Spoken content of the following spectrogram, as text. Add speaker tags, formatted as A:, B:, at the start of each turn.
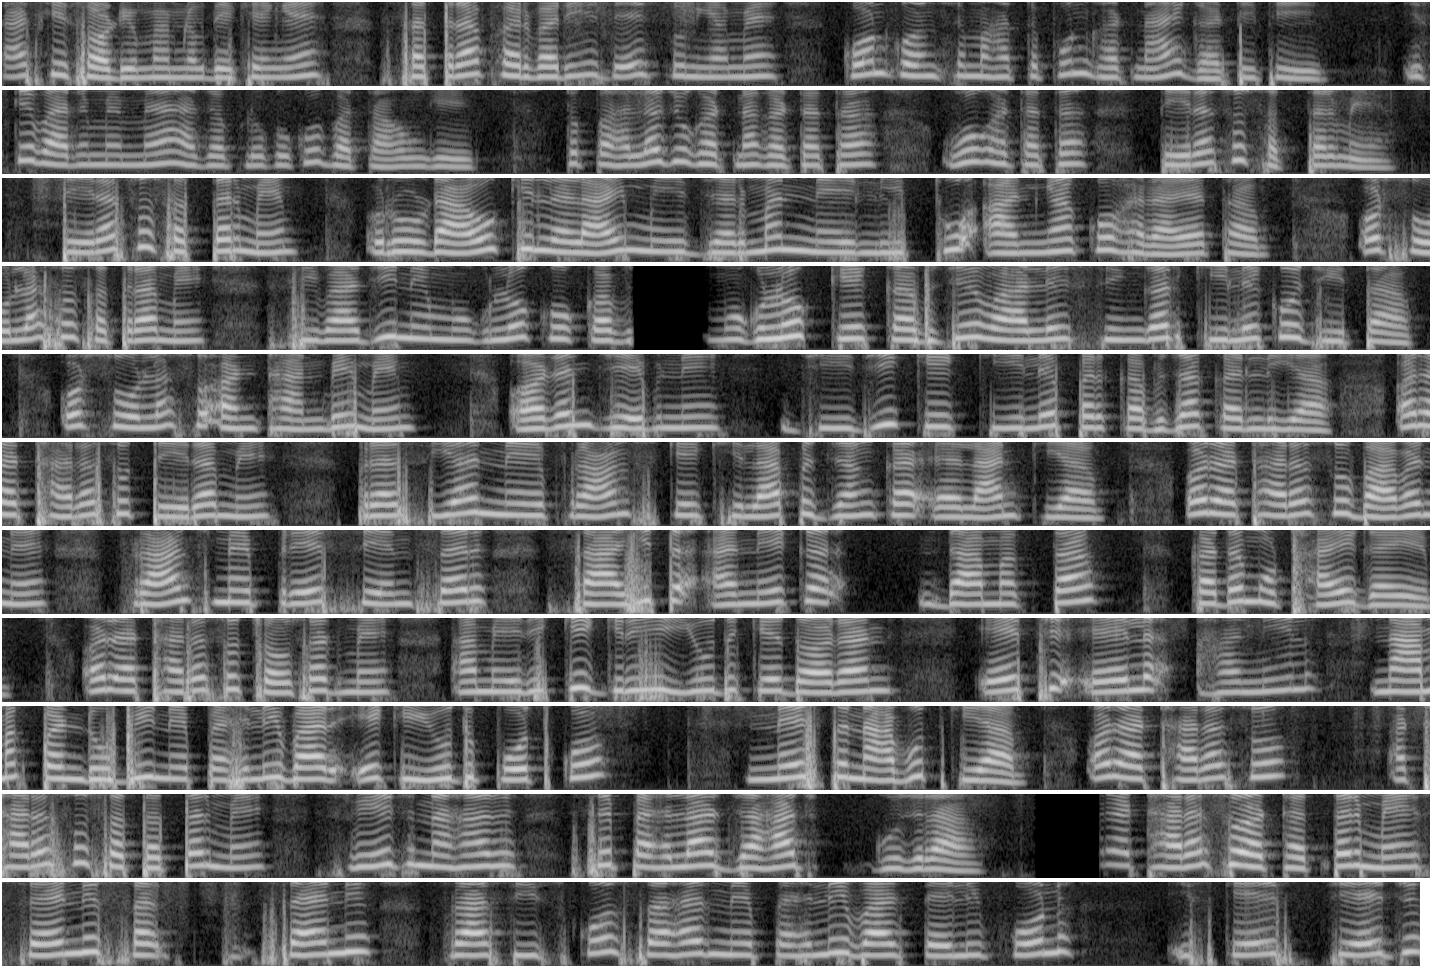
A: आज की इस ऑडियो में हम लोग देखेंगे, सत्रह फरवरी देश दुनिया में कौन कौन से महत्वपूर्ण घटनाएँ घटी थी। इसके बारे में मैं आज आप लोगों को बताऊँगी। तो पहला जो घटना घटा था, वो घटा था 1370 में। 1370 में रोडाओ की लड़ाई में जर्मन ने लिथुआनिया को हराया था और 1617 में शिवाजी ने मुगलों को कब मुगलों के कब्जे वाले सिंगड़ किले को जीता। और सोलह में औरंगज़ेब ने जीजी के किले पर कब्जा कर लिया और 1813 में प्रसिया ने फ्रांस के खिलाफ जंग का ऐलान किया और अठारह सौ बावन में फ्रांस में प्रेस सेंसर सहित अनेक दामकता कदम उठाए गए और अठारह में अमेरिकी गृह युद्ध के दौरान एच एल हनील नामक पनडुब्बी ने पहली बार एक युद्ध पोत को नेस्त नाबूद किया और 1800 1877 में स्वेज नहर से पहला जहाज़ गुजरा। और 1878 में सैन्य सैन्य फ्रांसिस्को शहर ने पहली बार टेलीफोन स्केच स्केचेज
